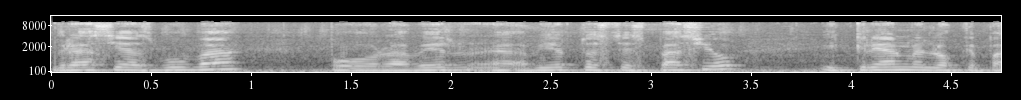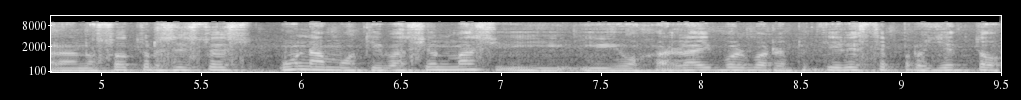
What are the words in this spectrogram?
Gracias, Buba, por haber abierto este espacio. Y créanme lo que para nosotros esto es una motivación más y, ojalá y vuelvo a repetir este proyecto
